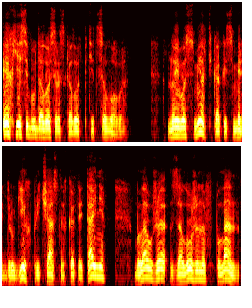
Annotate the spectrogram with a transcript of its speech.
Эх, если бы удалось расколоть птицелова! Но его смерть, как и смерть других, причастных к этой тайне, была уже заложена в план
